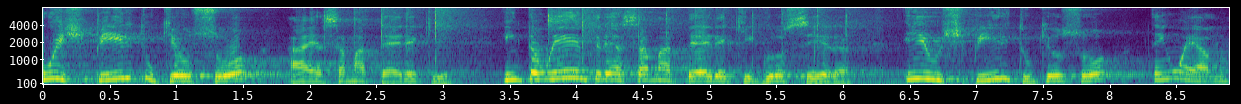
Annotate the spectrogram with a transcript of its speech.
o espírito que eu sou a essa matéria aqui. Então, entre essa matéria aqui grosseira e o espírito que eu sou, tem um elo.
